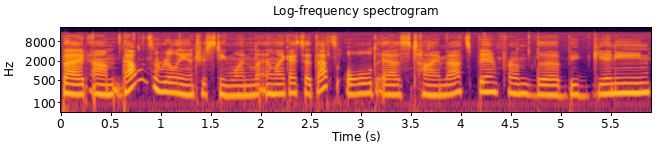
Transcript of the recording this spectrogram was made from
But um, that one's a really interesting one. And like I said, that's old as time. That's been from the beginning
